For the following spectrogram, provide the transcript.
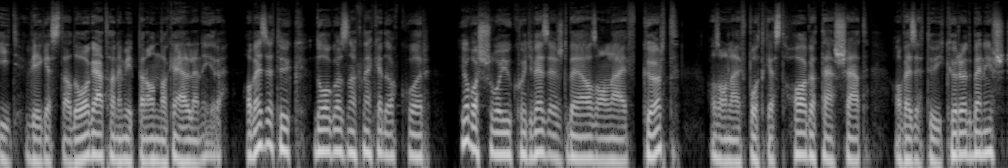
így végezte a dolgát, hanem éppen annak ellenére. Ha vezetők dolgoznak neked, akkor javasoljuk, hogy vezesd be az online kört, az online podcast hallgatását, a vezetői körödben is,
